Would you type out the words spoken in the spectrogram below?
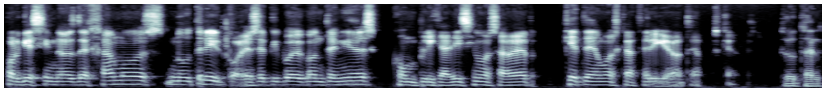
Porque si nos dejamos nutrir por ese tipo de contenido es complicadísimo saber qué tenemos que hacer y qué no tenemos que hacer. Total.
